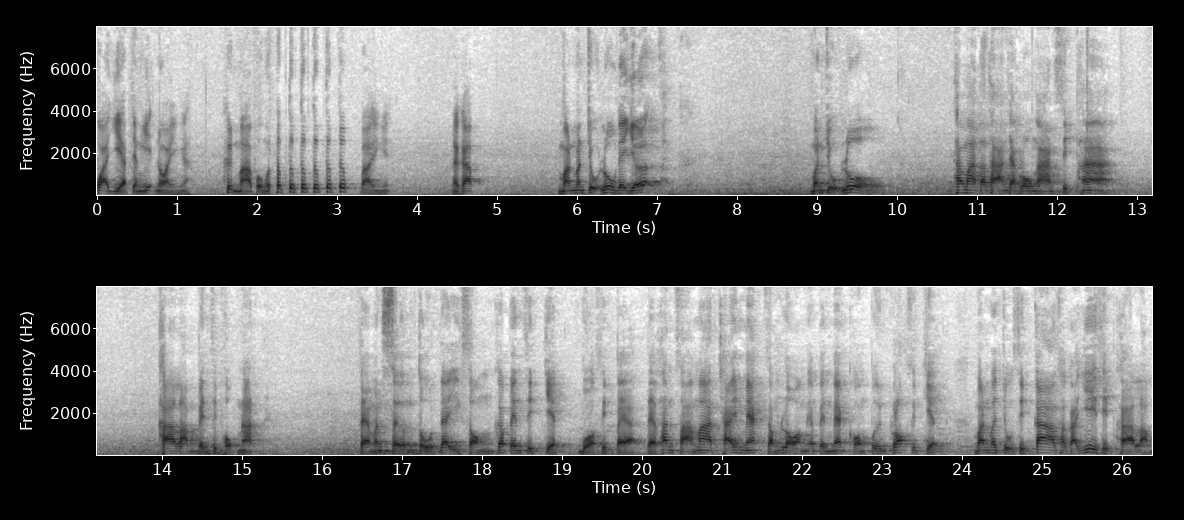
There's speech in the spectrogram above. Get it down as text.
กว่าเหยียดอย่างนี้หน่อยไงขึ้นมาผมก็ตึ๊บตึ๊บตึ๊บตึ๊บตึ๊บตึ๊บไปอย่างนี้นะครับ มันบรรจุลูกได้เยอะบรรจุลูกถ้ามาตรฐานจากโรงงาน 15 คาลัมเป็น 16 นัด แต่มันเสริมตูดได้อีก 2 ก็เป็น 17 บวก 18 แต่ท่านสามารถใช้แม็กสำรองเนี่ยเป็นแม็กของปืนกล็อก 17 มันบรรจุ 19 เท่ากับ 20 คาลัม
